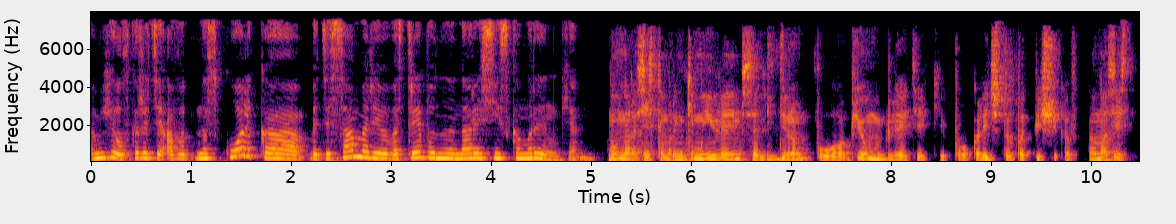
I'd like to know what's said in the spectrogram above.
Михаил, скажите, а вот насколько эти саммари востребованы на российском рынке? Ну, на российском рынке мы являемся лидером по объему библиотеки, по количеству подписчиков. у нас есть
